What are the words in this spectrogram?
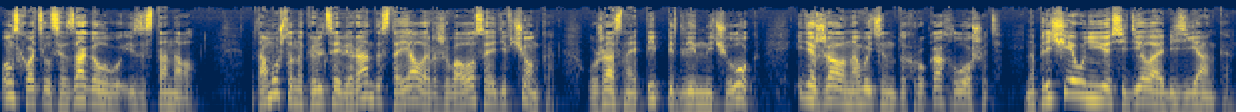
Он схватился за голову и застонал, потому что на крыльце веранды стояла рыжеволосая девчонка, ужасная Пиппи длинный чулок, и держала на вытянутых руках лошадь. На плече у нее сидела обезьянка.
